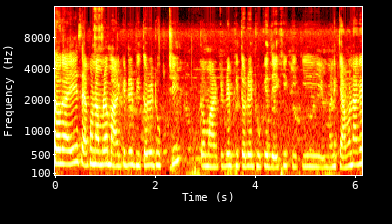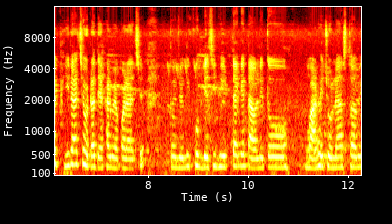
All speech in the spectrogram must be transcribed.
তো গাইস এখন আমরা মার্কেটের ভিতরে ঢুকছি। তো মার্কেটের ভিতরে ঢুকে দেখি কি কি মানে কেমন আগে ভিড় আছে ওটা দেখার ব্যাপার আছে। তো যদি খুব বেশি ভিড় থাকে তাহলে তো বার হয়ে চলে আসতে হবে,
